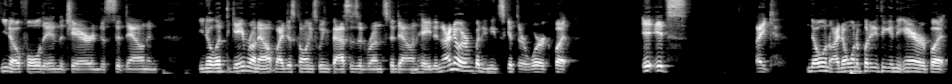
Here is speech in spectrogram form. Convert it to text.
you know, fold in the chair and just sit down and, you know, let the game run out by just calling swing passes and runs to Dallan Hayden. And I know everybody needs to get their work, but it, it's like no one. I don't want to put anything in the air, but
